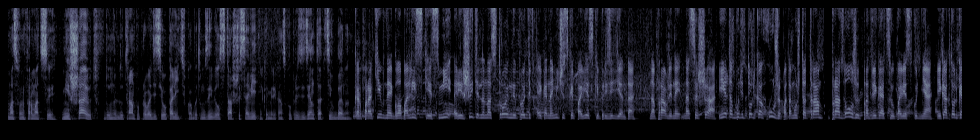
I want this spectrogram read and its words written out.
массовой информации мешают Дональду Трампу проводить его политику. Об этом заявил старший советник американского президента Стив Беннон. Корпоративные глобалистские СМИ решительно настроены против экономической повестки президента, направленной на США. И это будет только хуже, потому что Трамп продолжит продвигать свою повестку дня. И как только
